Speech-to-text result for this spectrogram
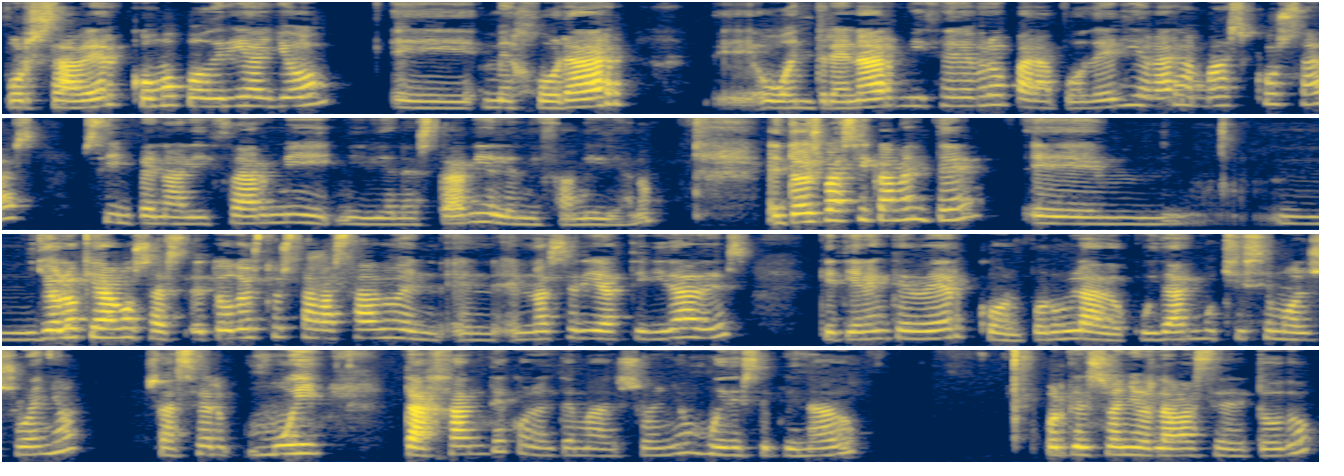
por saber cómo podría yo eh, mejorar eh, o entrenar mi cerebro para poder llegar a más cosas sin penalizar mi, bienestar ni el de mi familia. ¿no? Entonces, básicamente, em, yo lo que hago, o todo esto está basado en, una serie de actividades que tienen que ver con, por un lado, cuidar muchísimo el sueño, o sea, ser muy tajante con el tema del sueño, muy disciplinado, porque el sueño es la base de todo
